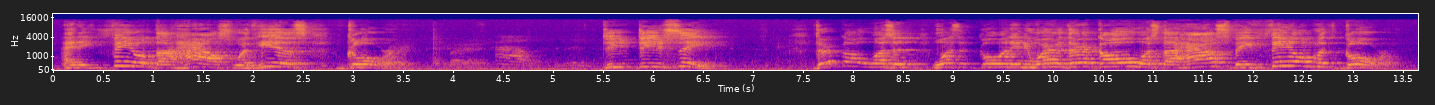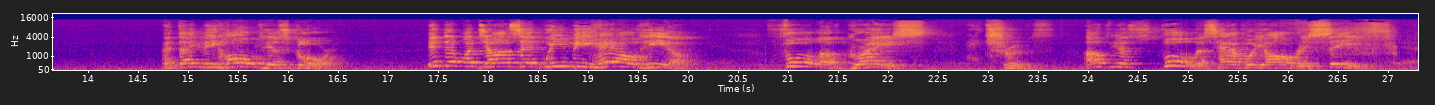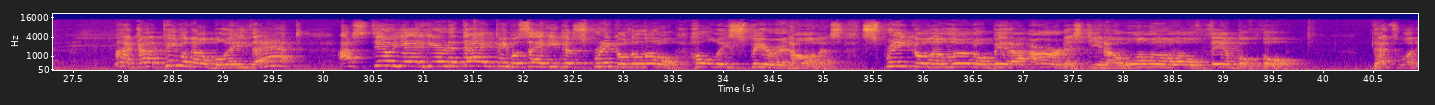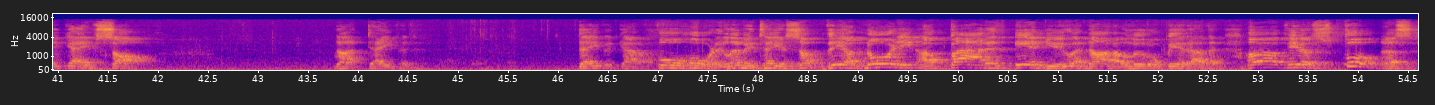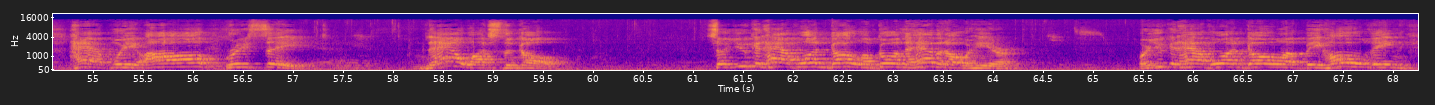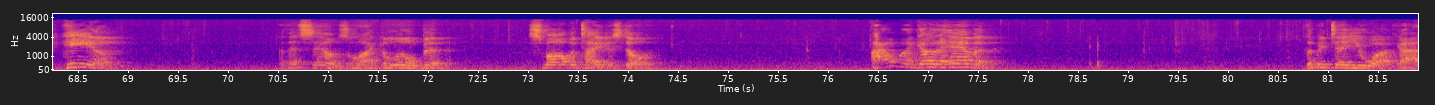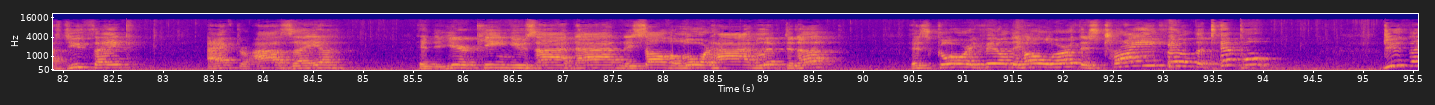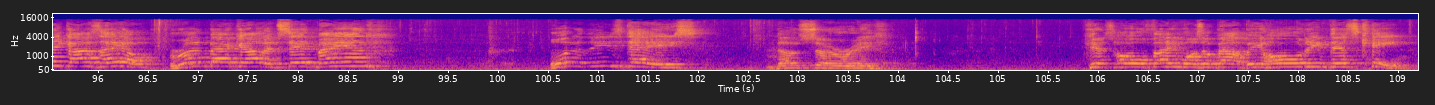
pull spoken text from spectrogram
And he filled the house with his glory. Do you, do you see? Their goal wasn't, wasn't going anywhere. Their goal was the house be filled with glory. And they behold his glory. Isn't that what John said? We beheld him full of grace and truth. Of his fullness have we all received. My God, people don't believe that. I still yet hear today people say he just sprinkled a little Holy Spirit on us. Sprinkled a little bit of earnest, you know, one little old thimbleful. That's what he gave Saul, not David. David got a full horn. And let me tell you something. The anointing abideth in you, and not a little bit of it. Of his fullness have we all received. Now what's the goal? So you can have one goal of going to heaven over here, or you can have one goal of beholding him. Now that sounds like a little bit small potatoes, don't it? I want to go to heaven. Let me tell you what, guys. Do you think after Isaiah, in the year King Uzziah died, and he saw the Lord high and lifted up, his glory filled the whole earth, his train filled the temple? Do you think Isaiah run back out and said, Man, one of these days, no sirree. His whole thing was about beholding this king,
